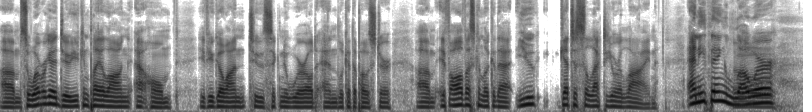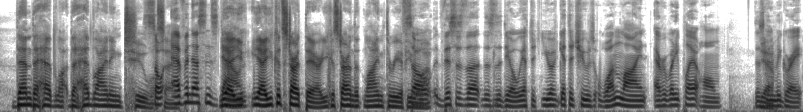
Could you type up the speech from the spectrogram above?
Um, so what we're gonna do, you can play along at home if you go on to Sick New World and look at the poster. Um, if all of us can look at that, you get to select your line. Anything lower than the headline, the headlining two. We'll so say. Evanescence yeah, you yeah you could start there. You could start on the line three if you so want. this is the this is the deal. We have to you get to choose one line. Everybody play at home. This is Yeah. gonna be great.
